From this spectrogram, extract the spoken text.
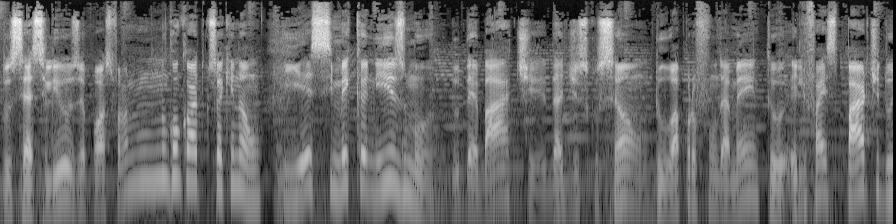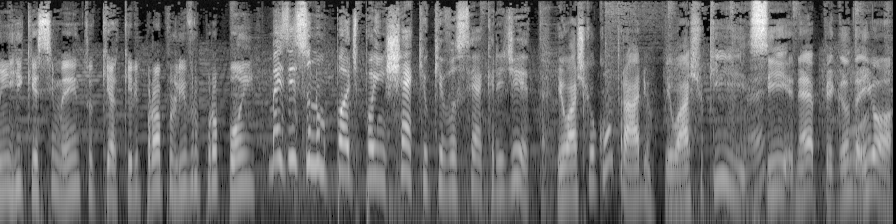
Do C.S. Lewis eu posso falar, "Hum, não concordo com isso aqui não. E esse mecanismo do debate, da discussão, do aprofundamento, ele faz parte do enriquecimento que aquele próprio livro propõe. Mas isso não pode pôr em xeque o que você acredita? Eu acho que é o contrário. Eu acho que se, né, pegando aí, ó,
